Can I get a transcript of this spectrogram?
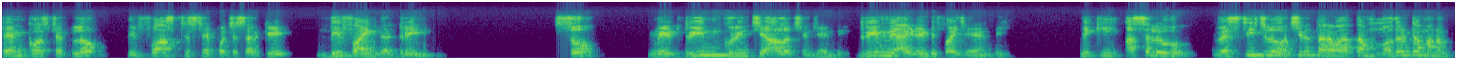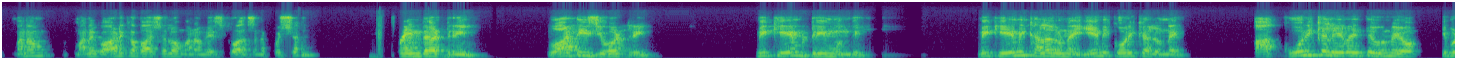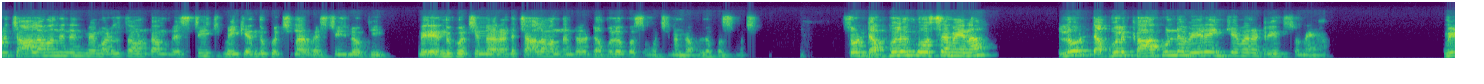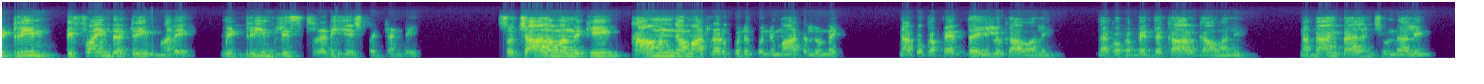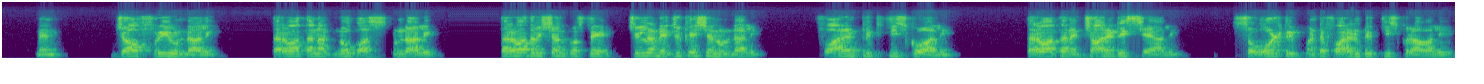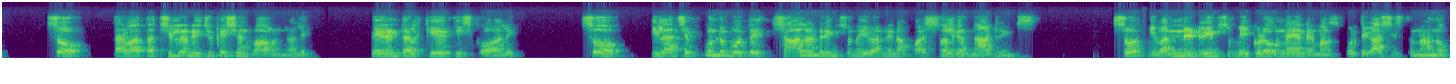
టెన్ కో స్టెప్లో ది ఫస్ట్ స్టెప్ వచ్చేసరికి డిఫైన్ ద డ్రీమ్. సో మీ డ్రీమ్ గురించి ఆలోచన చేయండి. డ్రీమ్ని ఐడెంటిఫై చేయండి. మీకు అసలు వెస్టీజ్లో వచ్చిన తర్వాత మొదట మనం మనం మన వాడుక భాషలో మనం వేసుకోవాల్సిన question define the dream what is your dream మీకు ఏం డ్రీమ్ ఉంది? మీకు ఏమి కళలు ఉన్నాయి ఏమి కోరికలు ఉన్నాయి ఆ కోరికలు ఏవైతే ఉన్నాయో ఇప్పుడు చాలా మంది నేను మేము అడుగుతా ఉంటాం వెస్టీజ్ మీకు ఎందుకు వచ్చినారు వెస్టీజ్లోకి? మీరు ఎందుకు వచ్చినారంటే చాలా మంది అంటారు డబ్బుల కోసం వచ్చిన డబ్బుల కోసం వచ్చిన సో డబ్బుల కోసమేనా? లో డబ్బులు కాకుండా వేరే ఇంకేమైనా డ్రీమ్స్ ఉన్నాయా? మీ డ్రీమ్ డిఫైన్ ద డ్రీమ్ అదే మీ డ్రీమ్ లిస్ట్ రెడీ చేసి పెట్టండి. సో చాలా మందికి కామన్గా మాట్లాడుకునే కొన్ని మాటలు ఉన్నాయి. నాకు ఒక పెద్ద ఇల్లు కావాలి. నాకు ఒక పెద్ద కారు కావాలి. నా బ్యాంక్ బ్యాలెన్స్ ఉండాలి. నేను జాబ్ ఫ్రీ ఉండాలి. తర్వాత నాకు నో పాస్ ఉండాలి. తర్వాత విషయానికి వస్తే చిల్డ్రన్ ఎడ్యుకేషన్ ఉండాలి. ఫారెన్ ట్రిప్స్ తీసుకోవాలి. తర్వాత నేను చారిటీస్ చేయాలి. సో ఓల్డ్ ట్రిప్ అంటే ఫారెన్ ట్రిప్ తీసుకురావాలి. సో తర్వాత చిల్డ్రన్ ఎడ్యుకేషన్ బాగుండాలి పేరెంటల్ కేర్ తీసుకోవాలి. సో ఇలా చెప్పుకుంటూ పోతే చాలా డ్రీమ్స్ ఉన్నాయి. ఇవన్నీ నా పర్సనల్గా నా డ్రీమ్స్. సో ఇవన్నీ డ్రీమ్స్ మీకు కూడా ఉన్నాయని నేను మనస్ఫూర్తిగా ఆశిస్తున్నాను.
